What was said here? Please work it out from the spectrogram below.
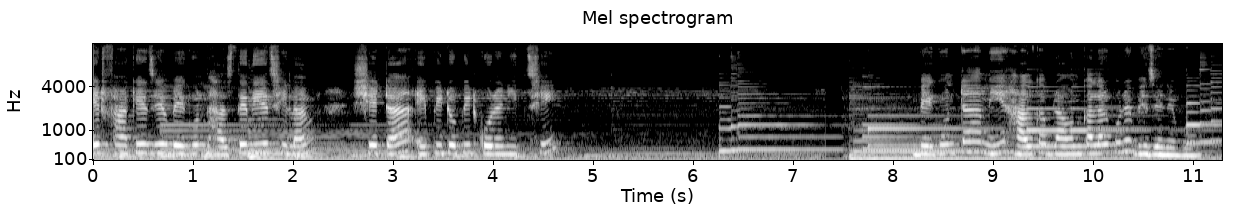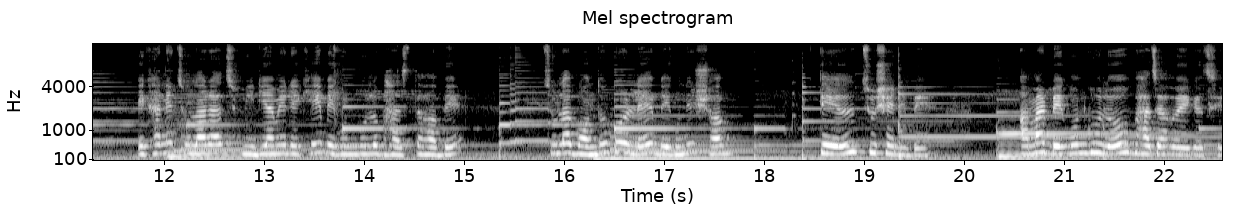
এর ফাঁকে যে বেগুন ভাজতে দিয়েছিলাম, সেটা এপিট করে নিচ্ছি। বেগুনটা আমি হালকা ব্রাউন কালার করে ভেজে নেব। এখানে চুলার আঁচ মিডিয়ামে রেখেই বেগুনগুলো ভাজতে হবে। চুলা বন্ধ করলে বেগুনের সব তেল চুষে নেবে। আমার বেগুনগুলো ভাজা হয়ে গেছে।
